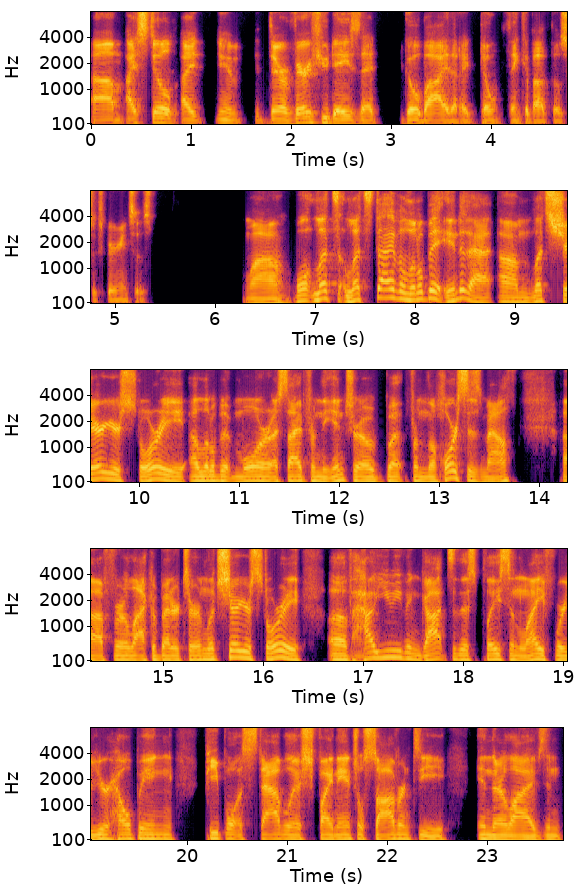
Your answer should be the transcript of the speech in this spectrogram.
um, I still, I, you know, there are very few days that go by that I don't think about those experiences. Wow. Well, let's let's dive a little bit into that. Um, let's share your story a little bit more aside from the intro, but from the horse's mouth, uh, for lack of a better term. Let's share your story of how you even got to this place in life where you're helping people establish financial sovereignty in their lives and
